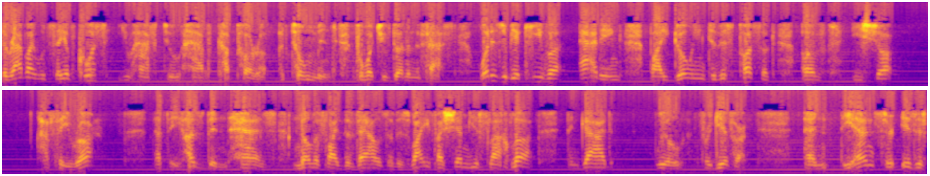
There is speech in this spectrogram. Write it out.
The rabbi would say, of course, you have to have kapara, atonement, for what you've done in the fast. What is Rabbi Akiva adding by going to this pasuk of Isha Hafeira, that the husband has nullified the vows of his wife, Hashem Yislach La, then God will forgive her. And the answer is as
